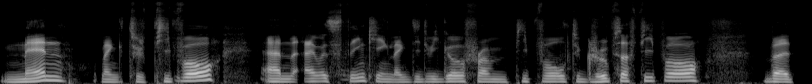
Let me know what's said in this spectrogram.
men, like to people, and I was thinking like, did we go from people to groups of people? But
